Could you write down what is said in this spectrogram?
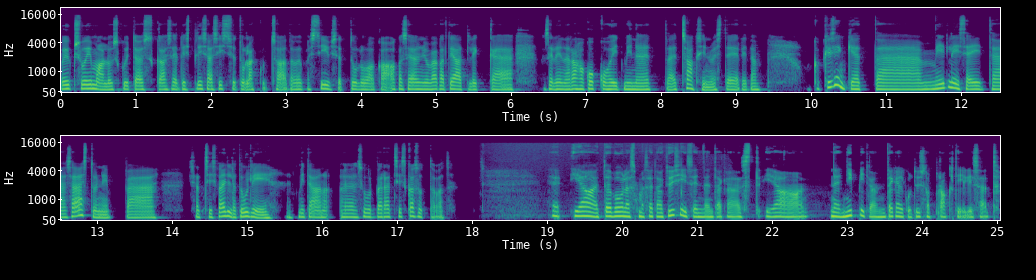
või üks võimalus, kuidas ka sellist lisasissetulekut saada või passiivset tulu, aga, aga see on ju väga teadlik äh, selline raha kokkuhoidmine, et, et saaks investeerida. aga küsingi, et äh, milliseid säästunippe sealt siis välja tuli, et mida suurpered siis kasutavad? Jaa, et tõepoolest ma seda küsisin nende käest ja need nipid on tegelikult üsna praktilised.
